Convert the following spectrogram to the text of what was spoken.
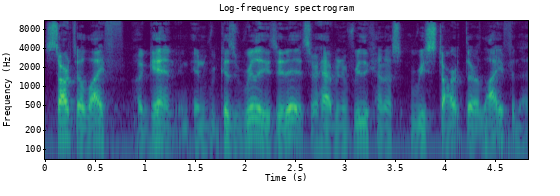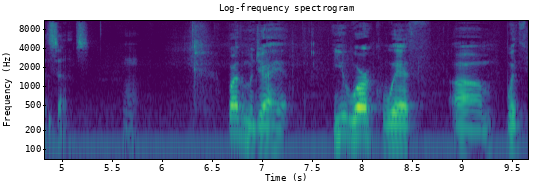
start their life again and, and because really it is they're having to really kind of restart their life in that sense Brother Mujahid, you work with um, with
